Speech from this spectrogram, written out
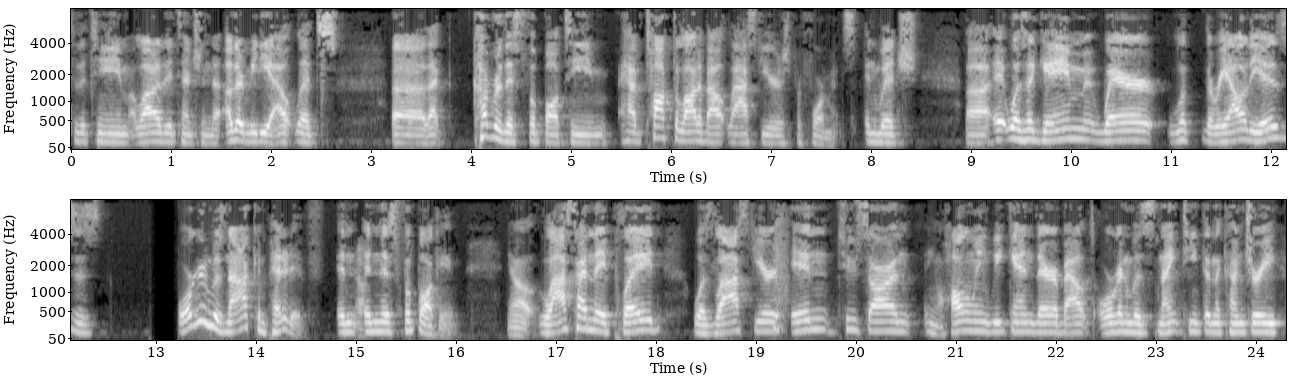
to the team, a lot of the attention that other media outlets uh, that cover this football team have talked a lot about last year's performance, in which uh, it was a game where, look, the reality is, is Oregon was not competitive in, no. in this football game. You know, last time they played was last year in Tucson, you know, Halloween weekend thereabouts. Oregon was 19th in the country.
